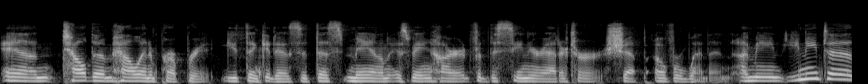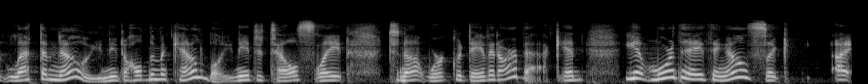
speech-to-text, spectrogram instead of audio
and tell them how inappropriate you think it is that this man is being hired for the senior editorship over women. I mean, you need to let them know. You need to hold them accountable. You need to tell Slate to not work with David Auerbach. And you know, more than anything else, like I,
